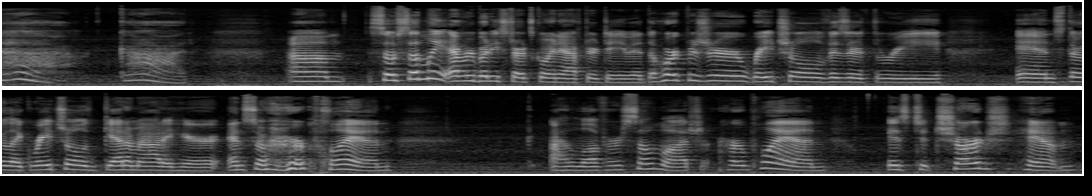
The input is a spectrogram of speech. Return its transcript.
God. Um, so suddenly everybody starts going after David. The Hork-Bajir, Rachel, Visser 3, and they're like, Rachel, get him out of here. And so her plan, I love her so much, her plan is to charge him,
